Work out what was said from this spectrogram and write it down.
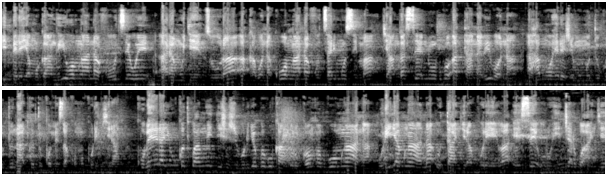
imbere ya muganga iyo uwo mwana avutse we aramugenzura akabona ko uwo mwana avutse ari muzima cyangwa se n'ubwo atanabibona aho amwohereje mu mudugudu natwe dukomeza kumukurikirana. Kubera yuko twamwigishije uburyo bwo gukangura ubwonko bw'umwana uriya mwana utangira kureba ese uruhinja rwanjye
